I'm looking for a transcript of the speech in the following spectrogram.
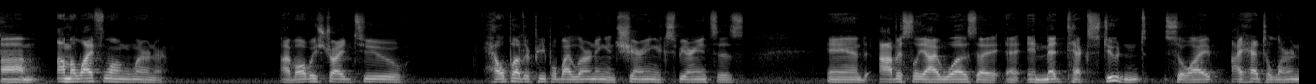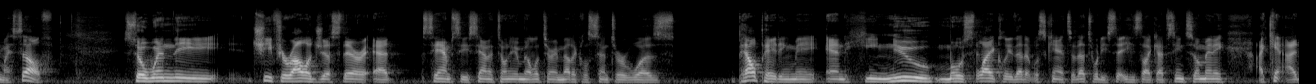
Um, I'm a lifelong learner. I've always tried to help other people by learning and sharing experiences. And obviously, I was a, a, a med tech student, so I, I had to learn myself. So when the chief urologist there at SAMC, San Antonio Military Medical Center, was palpating me, and he knew most likely that it was cancer. That's what he said. He's like, I've seen so many. I can't. I,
